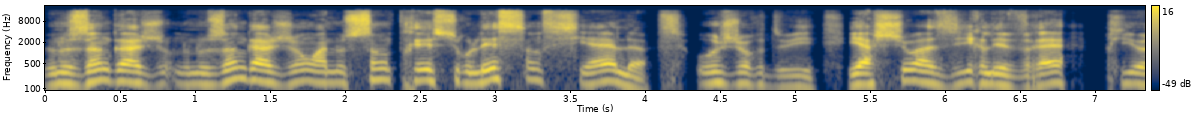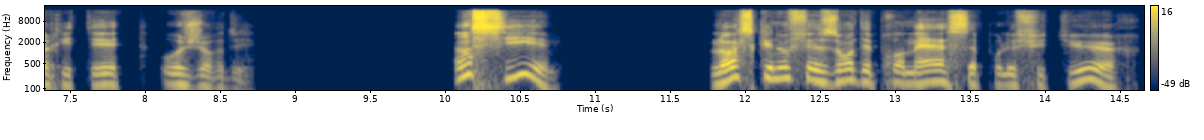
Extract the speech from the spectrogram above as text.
Nous nous, engageons, nous nous engageons à nous centrer sur l'essentiel aujourd'hui et à choisir les vraies priorités aujourd'hui. Ainsi, Lorsque nous faisons des promesses pour le futur,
